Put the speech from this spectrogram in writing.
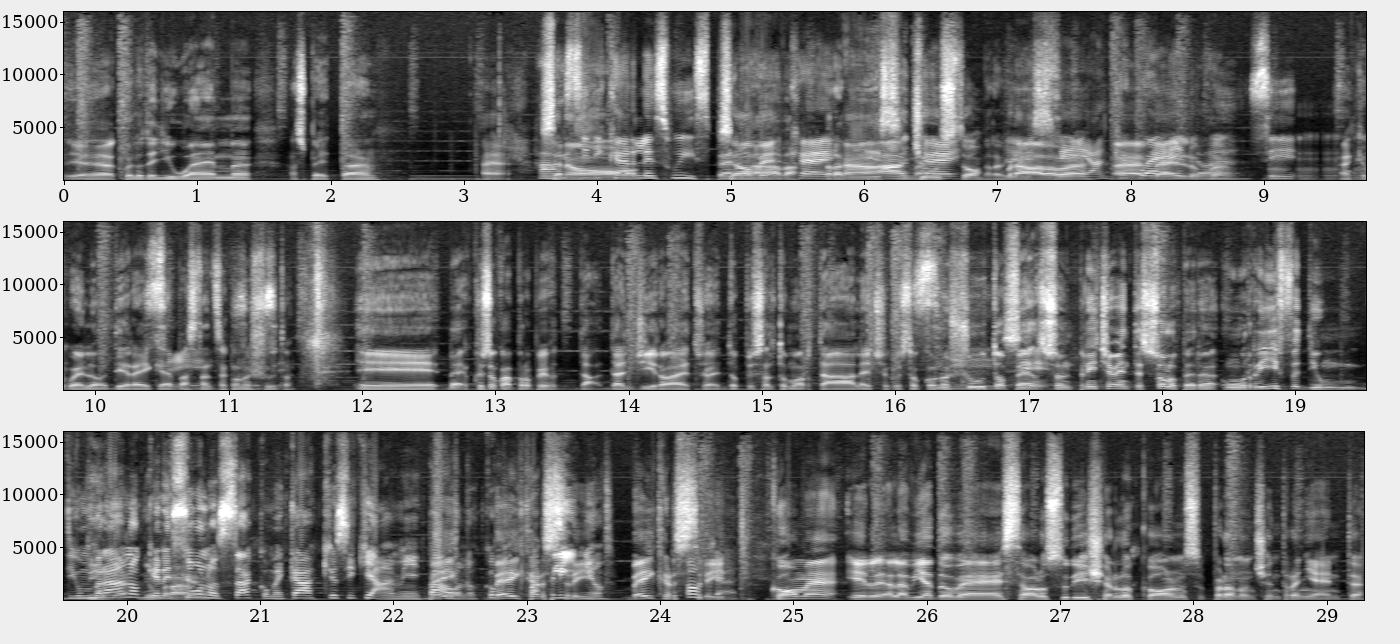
eh, quello degli UM, aspetta. Eh, Ah, se no- sì, di Carles Whisper. se no- Brava, Ok. bravissima. Ah, giusto, Bravissima. brava. Sì, eh. anche Eh, quello, bello qua. eh, sì. Mm, mm, mm. Anche quello direi che è abbastanza sì, conosciuto. E, beh, questo qua proprio da- dal giro, eh, cioè doppio salto mortale, cioè questo conosciuto Sì. per, semplicemente solo per un riff di un, Di un brano di che un brano. nessuno sa come cacchio si chiami. Ba- Paolo, come Baker Plinio. Street, Baker Street, Ok. come il- la via dove stava lo studio di Sherlock Holmes, però non c'entra niente.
